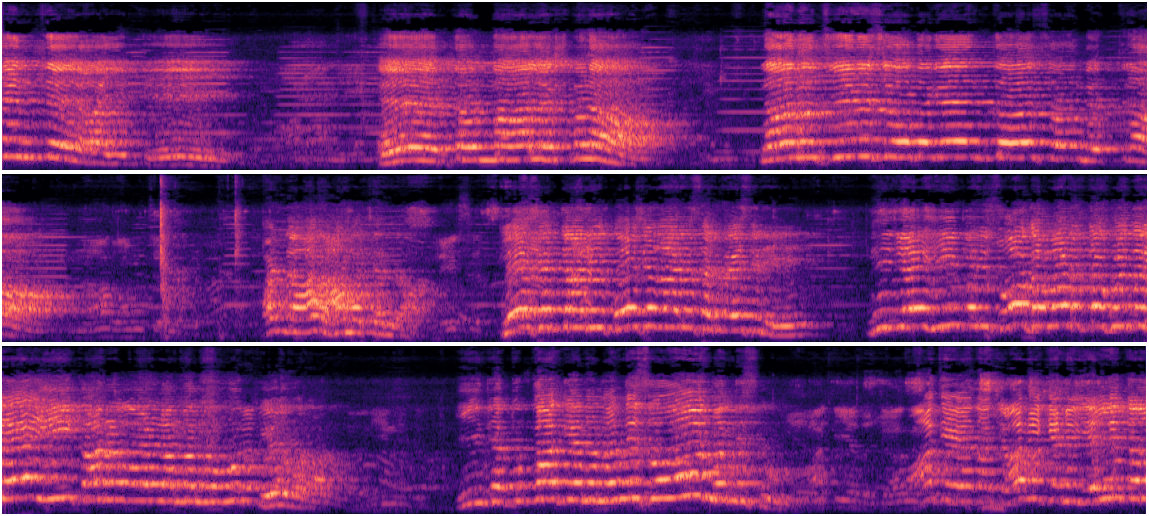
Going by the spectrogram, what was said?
ಚಿಂತೆ ಆಯಿತೆ. ಏ ತಮ್ಮ ಲಕ್ಷ್ಮಣ ನಾನು ಜೀವಿಸುವ ಬಗೆ ಅಂತ ಸೌಮಿತ್ರ? ಅಣ್ಣ ರಾಮಚಂದ್ರ ಲೇಸದ್ದಾರಿ ಕೋಶಧಾರಿ ಸರ್ವೇಸಿರಿ. ನೀನೇ ಈ ಪರಿ ಶೋಕ ಮಾಡುತ್ತಾ ಕುಳಿತರೆ ಈ ಕಾರಣಗಳು ಕೇಳುವರಾರು ಈಗ ತುಪಾಕಿಯನ್ನು ನಂದಿಸು ನಂದಿಸು. ಮಾತೆಯಾದ ಜಾನಕಿಯನ್ನು ತರ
